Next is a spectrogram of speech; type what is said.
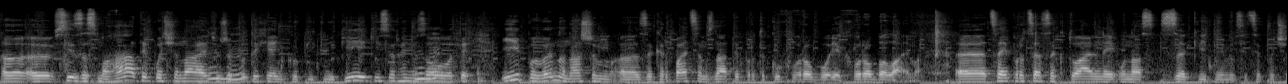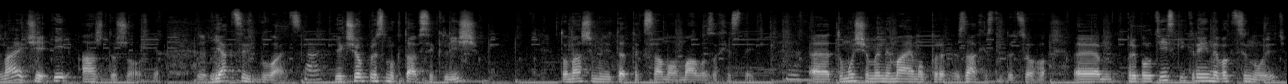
хотять, е, е, всі засмагати починають уже потихеньку пікніки якісь організовувати. І повинно нашим е, закарпатцям знати про таку хворобу, як хвороба лайма. Е, Цей процес актуальний у нас з квітня місяця починаючи і аж до жовтня. Як це відбувається? Так. Якщо присмоктався кліщ, то наш імунітет так само мало захистить, е, тому що ми не маємо при- захисту до цього. Е, Прибалтійські країни вакцинують,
